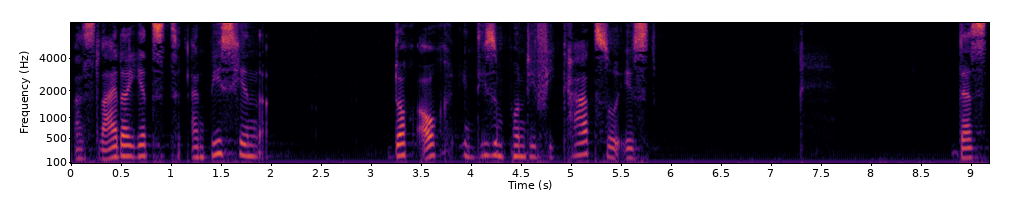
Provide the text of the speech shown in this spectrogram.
was leider jetzt ein bisschen doch auch in diesem Pontifikat so ist, dass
